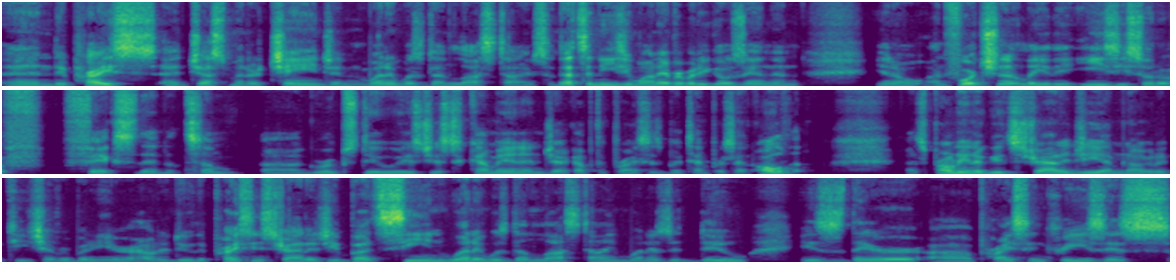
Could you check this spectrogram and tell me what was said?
and the price adjustment or change and when it was done last time. So that's an easy one. Everybody goes in and, you know, unfortunately, the easy sort of fix that some uh, groups do is just to come in and jack up the prices by 10%, all of them. That's probably a good strategy. I'm not going to teach everybody here how to do the pricing strategy, but seeing when it was done last time, when is it due? Is there uh, price increase? Is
